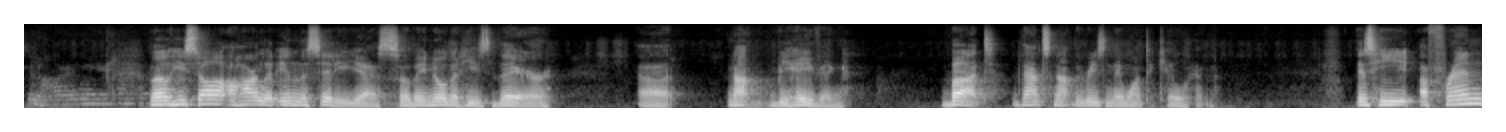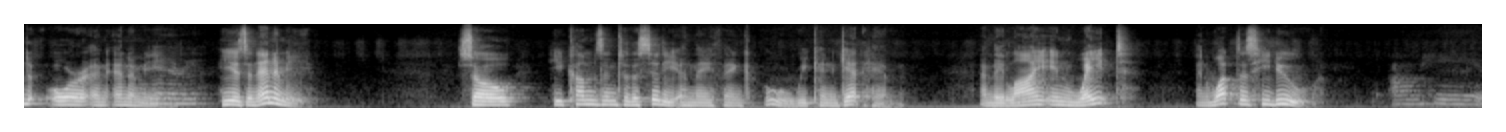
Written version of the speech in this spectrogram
see a harlot or something? Well, he saw a harlot in the city, yes, so they know that he's there, uh, not behaving. But that's not the reason they want to kill him. Is he a friend or an enemy? Enemy. He is an enemy. So he comes into the city and they think, ooh, we can get him. And they lie in wait. And what does he do? Um, he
